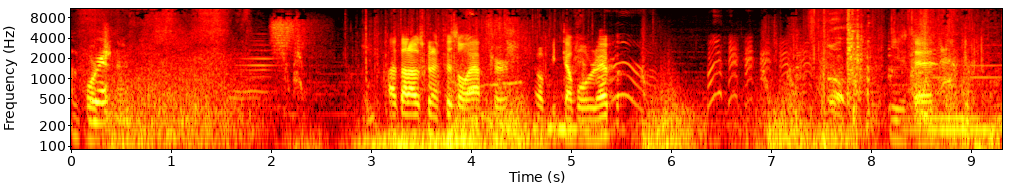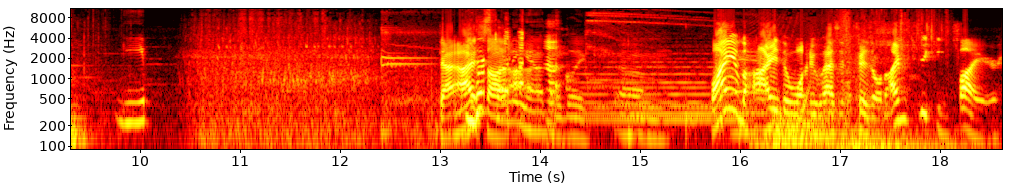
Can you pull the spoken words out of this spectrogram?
Unfortunate. I thought I was gonna fizzle after. It'll be double rip. He's dead. Yeep. That I I'm thought. finding like, um, Why am I the one who hasn't fizzled? I'm freaking fire.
